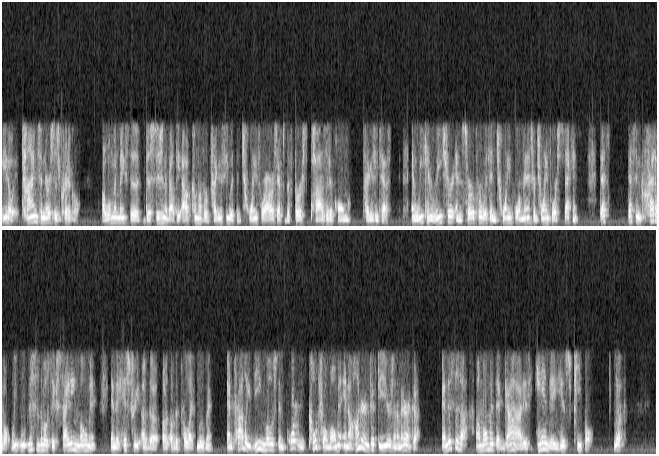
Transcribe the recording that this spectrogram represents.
you know, time to nurse is critical. A woman makes the decision about the outcome of her pregnancy within 24 hours after the first positive home pregnancy test, and we can reach her and serve her within 24 minutes or 24 seconds. That's that's incredible. We, this is the most exciting moment in the history of the of, of the pro-life movement, and probably the most important cultural moment in 150 years in America. And this is a, a moment that God is handing His people. Look,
